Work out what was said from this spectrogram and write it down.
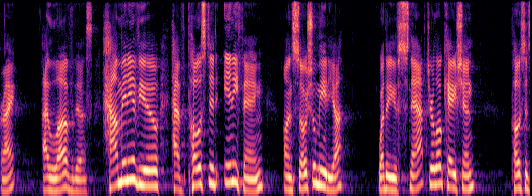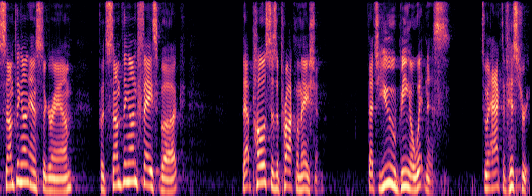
right? I love this. How many of you have posted anything on social media, whether you've snapped your location, posted something on Instagram, put something on Facebook? That post is a proclamation. That's you being a witness to an act of history,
